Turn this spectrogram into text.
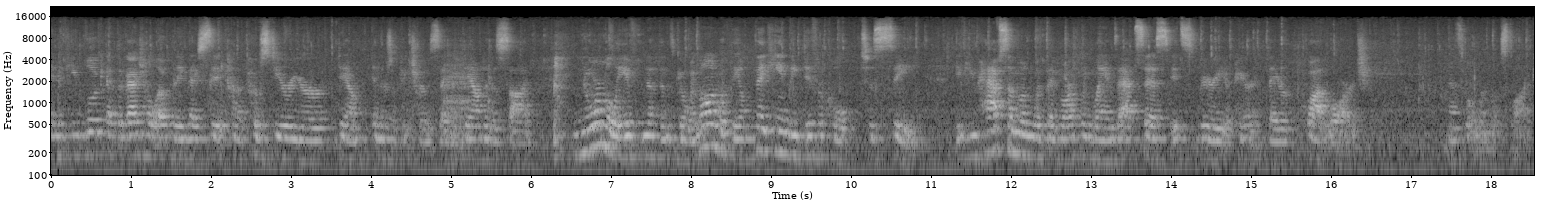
And if you look at the vaginal opening, they sit kind of posterior down, and there's a picture in a second, down to the side. Normally, if nothing's going on with them, they can be difficult to see. If you have someone with a Bartholin glands abscess, it's very apparent, they are quite large. That's what one looks like.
